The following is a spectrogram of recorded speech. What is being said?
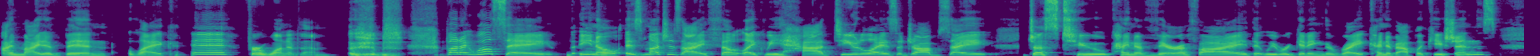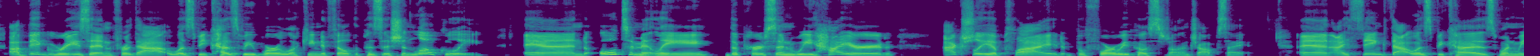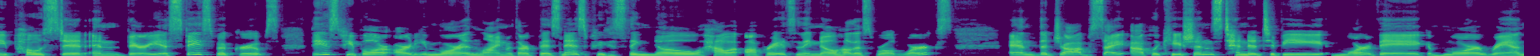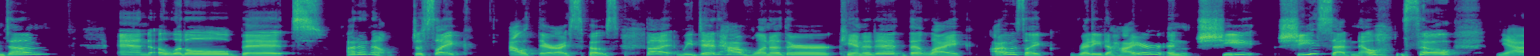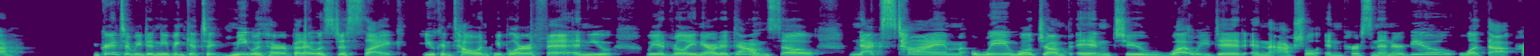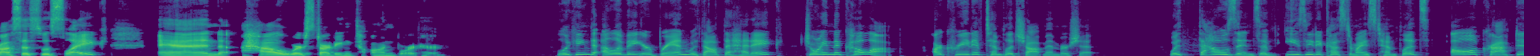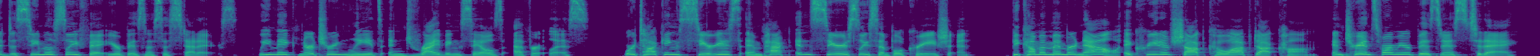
I might have been like, eh, for one of them. but I will say, you know, as much as I felt like we had to utilize a job site just to kind of verify that we were getting the right kind of applications, a big reason for that was because we were looking to fill the position locally. And ultimately, the person we hired actually applied before we posted on the job site. And I think that was because when we posted in various Facebook groups, these people are already more in line with our business because they know how it operates and they know how this world works. And the job site applications tended to be more vague, more random, and a little bit, I don't know, just like out there, I suppose. But we did have one other candidate that, like, I was like ready to hire, and she she said no. So yeah. Granted, we didn't even get to meet with her, but it was just like you can tell when people are a fit, and you we had really narrowed it down. So next time we will jump into what we did in the actual in person interview, what that process was like, and how we're starting to onboard her. Looking to elevate your brand without the headache? Join the co op, our creative template shop membership. With thousands of easy to customize templates, all crafted to seamlessly fit your business aesthetics, we make nurturing leads and driving sales effortless. We're talking serious impact and seriously simple creation. Become a member now at creativeshopcoop.com and transform your business today.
